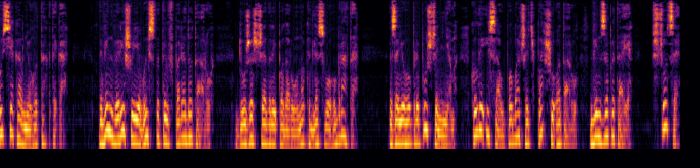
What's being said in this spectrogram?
Ось яка в нього тактика. Він вирішує вислати вперед отару, дуже щедрий подарунок для свого брата. За його припущенням, коли Ісав побачить першу отару, він запитає, що це?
